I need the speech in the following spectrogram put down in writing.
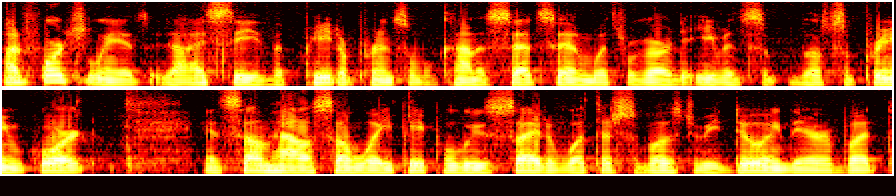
Unfortunately, I see the Peter principle kind of sets in with regard to even su- the Supreme Court, and somehow, some way, people lose sight of what they're supposed to be doing there. But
